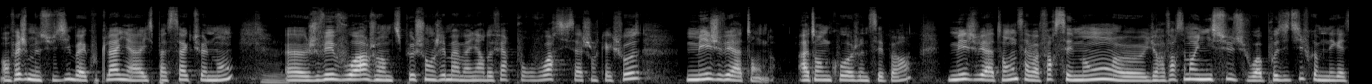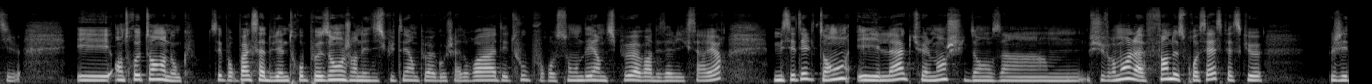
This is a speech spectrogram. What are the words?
En fait, je me suis dit, bah écoute, là, il, y a, il se passe ça actuellement. Hmm. Je vais voir, je vais un petit peu changer ma manière de faire pour voir si ça change quelque chose, mais je vais attendre. Attendre quoi, je ne sais pas. Mais je vais attendre, ça va forcément, euh, il y aura forcément une issue, tu vois, positive comme négative. Et entre-temps, donc, c'est pour pas que ça devienne trop pesant, j'en ai discuté un peu à gauche, à droite et tout, pour sonder un petit peu, avoir des avis extérieurs. Mais c'était le temps. Et là, actuellement, je suis dans un... Je suis vraiment à la fin de ce process parce que j'ai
